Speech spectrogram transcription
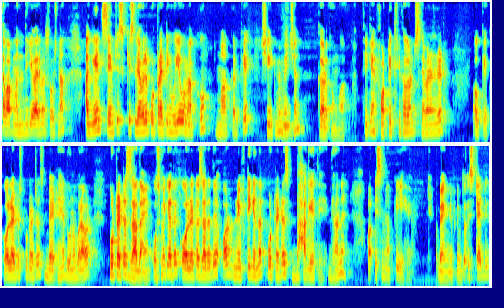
तब आप मंदी के बारे में सोचना। अगेन सेम चीज़, किस लेवल पे पुट राइटिंग हुई है, वो मैं आपको मार्क करके शीट में मैंशन कर दूँगा। ठीक है? Forty three thousand seven hundred okay call writers put writers बैठे हैं दोनों बराबर। पुट राइटर्स ज़्यादा हैं। उसमें क्या था? कॉल राइटर्स ज़्यादा थे और निफ्टी के अंदर पुट राइटर्स भागे थे। ध्यान है? और इसमें आपके ये है, बैंक निफ्टी में। तो स्ट्रेटी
